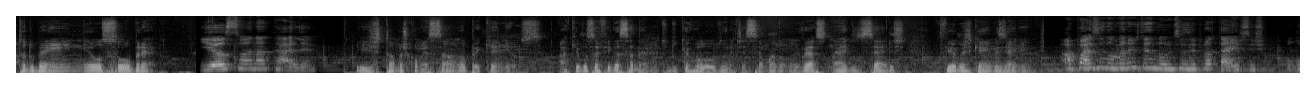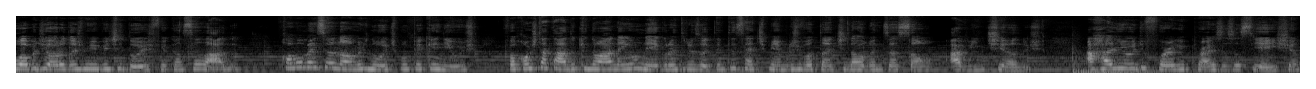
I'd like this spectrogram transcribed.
tudo bem? Eu sou o Breno. E eu sou a Natália. E estamos começando o PQ News. Aqui você fica sabendo tudo o que rolou durante a semana no universo nerd de séries, filmes, games e animes. Após inúmeras denúncias e protestos, o Globo de Ouro 2022 foi cancelado. Como mencionamos no último PQ News, foi constatado que não há nenhum negro entre os 87 membros votantes da organização há 20 anos. A Hollywood Foreign Press Association,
